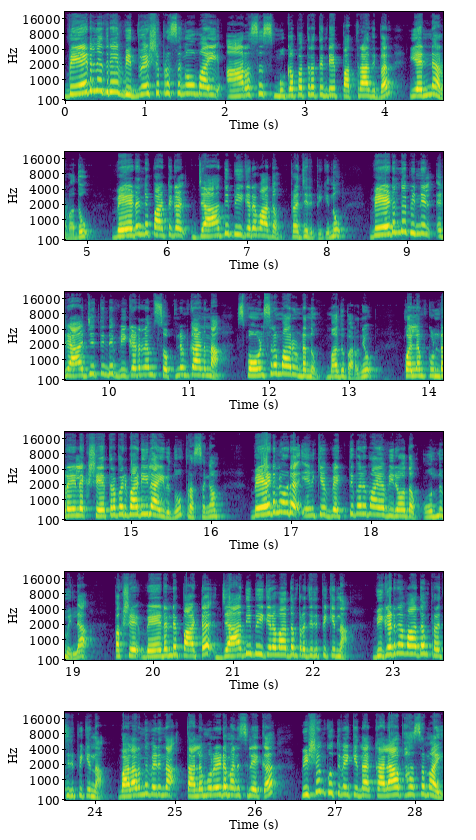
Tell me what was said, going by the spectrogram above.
വേടനെതിരെ വിദ്വേഷ പ്രസംഗവുമായി ആർ എസ് എസ് മുഖപത്രത്തിന്റെ പത്രാധിപർ എൻ ആർ മധു. വേടന്റെ പാട്ടുകൾ ജാതി ഭീകരവാദം പ്രചരിപ്പിക്കുന്നു. വേടന്റെ പിന്നിൽ രാജ്യത്തിന്റെ വിഘടനം സ്വപ്നം കാണുന്ന സ്പോൺസർമാരുണ്ടെന്നും മധു പറഞ്ഞു. കൊല്ലം കുണ്ടറയിലെ ക്ഷേത്ര പരിപാടിയിലായിരുന്നു പ്രസംഗം. വേടനോട് എനിക്ക് വ്യക്തിപരമായ വിരോധം ഒന്നുമില്ല. പക്ഷേ വേടന്റെ പാട്ട് ജാതി ഭീകരവാദം പ്രചരിപ്പിക്കുന്ന വിഘടനവാദം പ്രചരിപ്പിക്കുന്ന വളർന്നു വരുന്ന തലമുറയുടെ മനസ്സിലേക്ക് വിഷം കുത്തിവെക്കുന്ന കലാഭാസമായി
